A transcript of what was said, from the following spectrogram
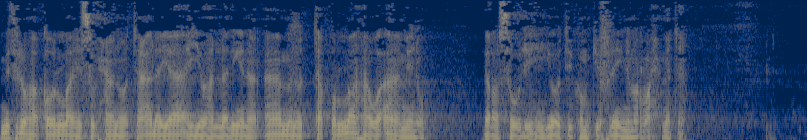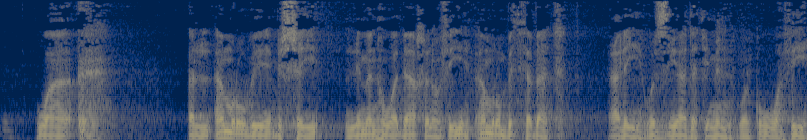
مثلها قول الله سبحانه وتعالى يا أيها الذين آمنوا اتقوا الله وآمنوا برسوله يؤتكم كفلين من رحمته. والأمر بالشيء لمن هو داخل فيه أمر بالثبات عليه والزيادة منه والقوة فيه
